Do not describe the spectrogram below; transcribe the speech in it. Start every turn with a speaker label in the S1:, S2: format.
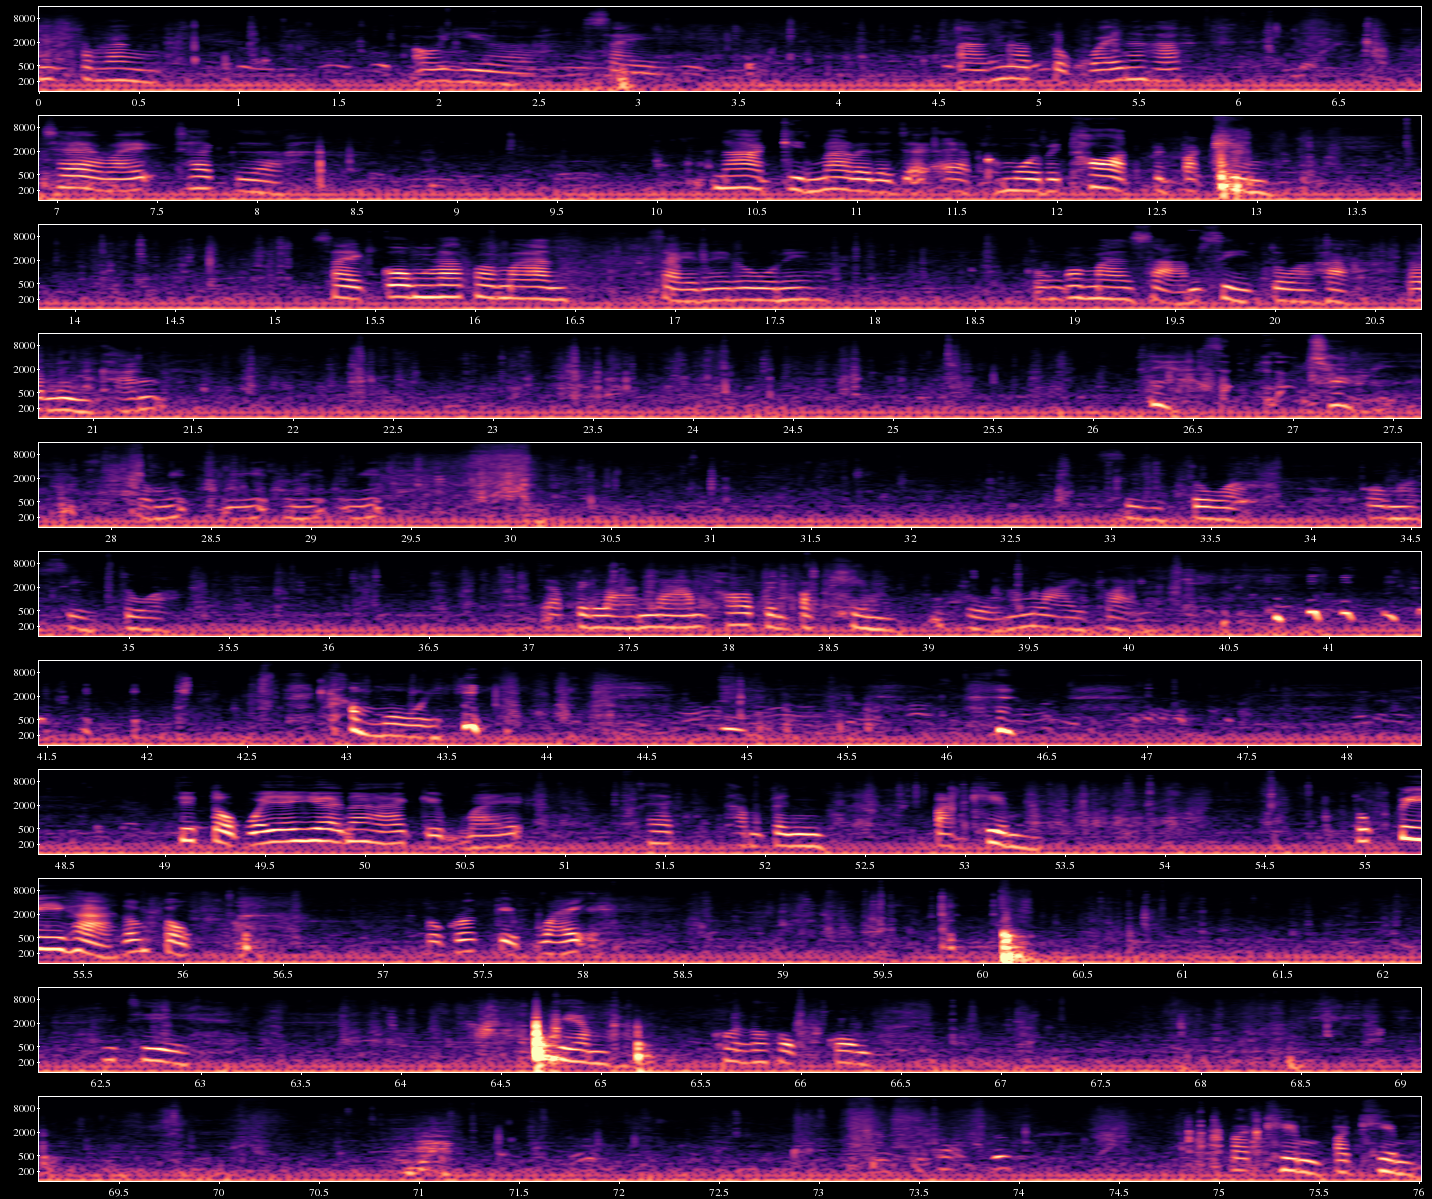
S1: นี้กำลังเอาเหยื่อใส่ปลาที่เราตกไว้นะคะ แช่ไว้แช่เกลือ น่ากินมากเลยเดี๋ยวจะแอบขโมยไปทอดเป็นปลาเค็ม ใส่กงละประมาณใส่ในรูนี่นะกงประมาณ 3-4 ตัวค่ะต่อหนึ่งครั้งเนี่ยใส่ไปตรงช่อง นี้ตรงนี้ตรงนี้ตรงนี้สี่ตัวกรงละสี่ตัว จะไปล้างน้ำทอดเป็นปลาเค็ม โอ้โห น้ำลายไหลขโมย ที่ตกไว้เยอะๆนะคะ เก็บไว้แค่ทำเป็นปลาเค็ม ทุกปีค่ะ ต้องตก กก็เก็บไว้ วิธี เตรียมค่ะ คนละหกกงปลาเค็มปลาเค็ม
